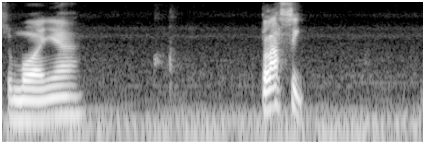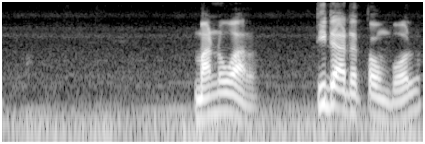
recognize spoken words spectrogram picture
Semuanya klasik. Manual. Tidak ada tombol.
